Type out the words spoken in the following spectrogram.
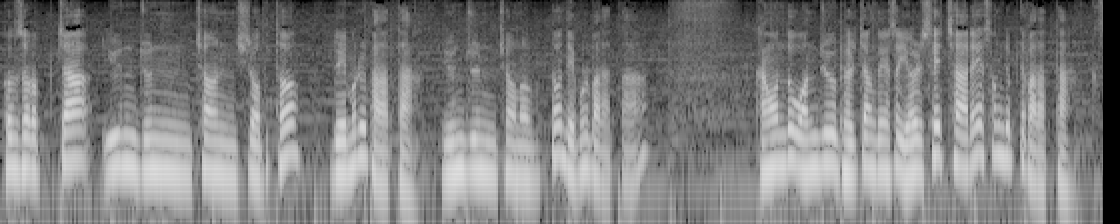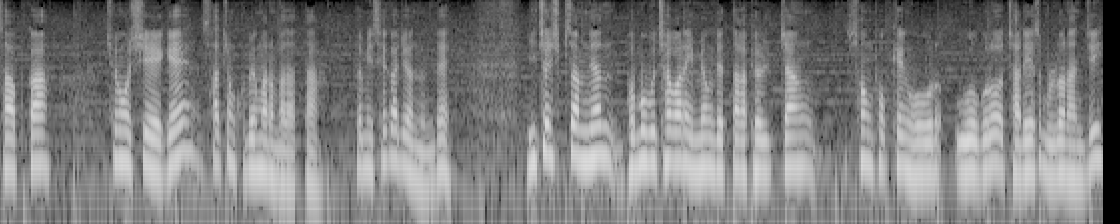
건설업자 윤준천 씨로부터 뇌물을 받았다. 윤준천으로부터 뇌물을 받았다. 강원도 원주 별장 등에서 13차례 성접대 받았다. 사업가 최모 씨에게 4,900만 원 받았다. 혐의 세 가지였는데 2013년 법무부 차관에 임명됐다가 별장 성폭행 의혹으로 자리에서 물러난 지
